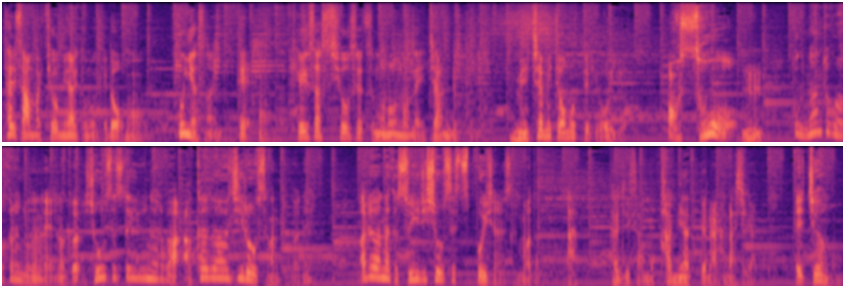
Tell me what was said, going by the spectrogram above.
谷さんあんま興味ないと思うけど、うん本屋さん行って、う警察小説もののねジャンルってねめちゃめちゃ思ってるよ多いよ、あそう。うん、僕なんとか分かるのがねなんか小説で言うならば赤川次郎さんとかね。あれはなんか推理小説っぽいじゃないですかまだ。田地さんも噛み合ってない話が。え違うの？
